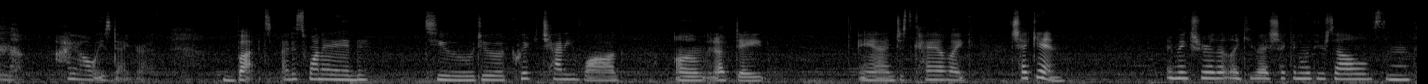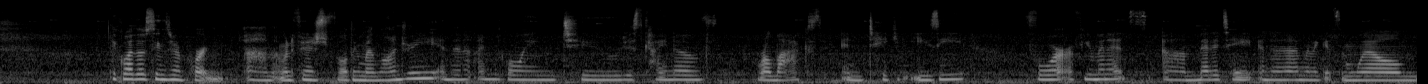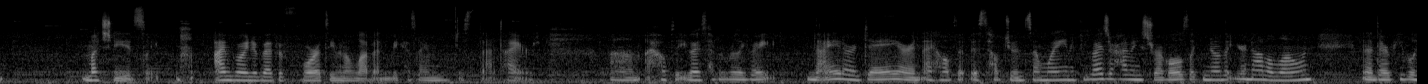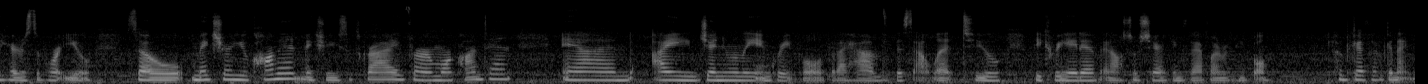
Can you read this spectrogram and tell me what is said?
I always digress. But I just wanted to do a quick chatty vlog, um, an update, and just kind of like check in and make sure that like you guys check in with yourselves and like why those things are important. Um, I'm gonna finish folding my laundry and then I'm going to just kind of relax and take it easy for a few minutes, um, meditate, and then I'm gonna get some well much needed sleep. I'm going to bed before it's even 11 because I'm just that tired. Um, I hope that you guys have a really great night or day, or and I hope that this helped you in some way. And if you guys are having struggles, like know that you're not alone, and that there are people here to support you. So make sure you comment, make sure you subscribe for more content. And I genuinely am grateful that I have this outlet to be creative and also share things that I've learned with people. Hope you guys have a good night.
